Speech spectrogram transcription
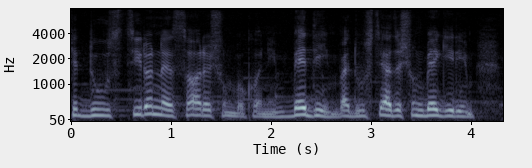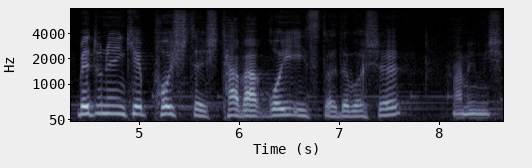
که دوستی رو نثارشون بکنیم بدیم و دوستی ازشون بگیریم. بدون اینکه پشتش توقعی ایستاده باشه همین میشه.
